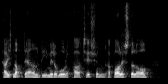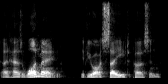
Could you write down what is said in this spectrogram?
how he's knocked down the middle wall of partition, abolished the law, and has one man. If you are a saved person,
